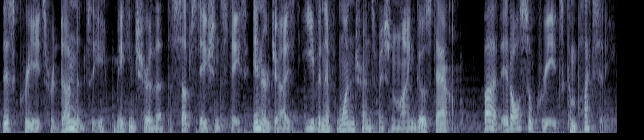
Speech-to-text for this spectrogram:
This creates redundancy, making sure that the substation stays energized even if one transmission line goes down but it also creates complexity.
